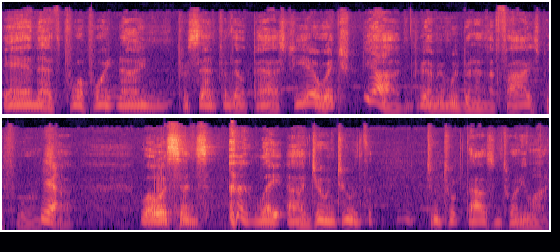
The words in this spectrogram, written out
and that's 4.9% for the past year, which, yeah, I mean, we've been in the fives before. Yeah. stuff. Lowest since late, uh, June 2, 2021.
